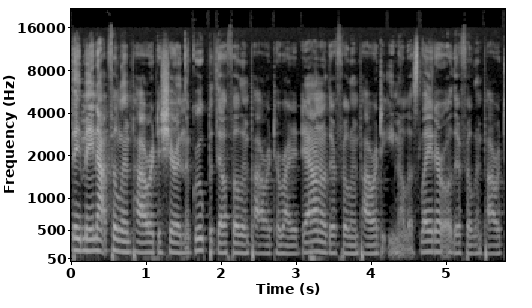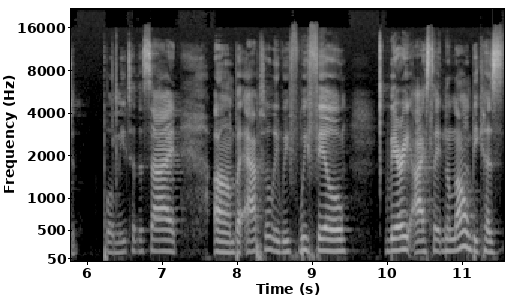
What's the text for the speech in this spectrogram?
they may not feel empowered to share in the group, but they'll feel empowered to write it down, or they'll feel empowered to email us later, or they'll feel empowered to pull me to the side. Um, but absolutely, we, we feel very isolated and alone because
